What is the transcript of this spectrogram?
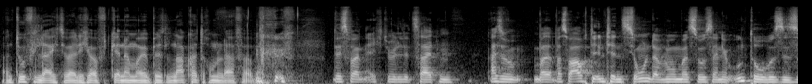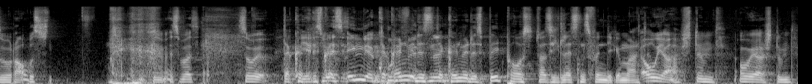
Und du vielleicht, weil ich oft gerne mal ein bisschen nackert rumlaufe. Das waren echt wilde Zeiten. Also, wa- was war auch die Intention da, wo man so seine Unterhose so raus. also was, so, da, können- ja, das jetzt irgendwie da, cool können wir das, da ne? können wir das Bild posten, was ich letztens von dir gemacht habe. Oh ja, stimmt. Oh ja, stimmt.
